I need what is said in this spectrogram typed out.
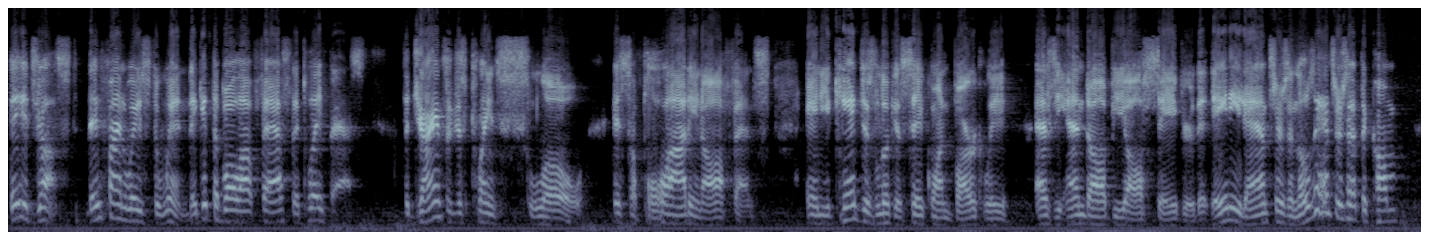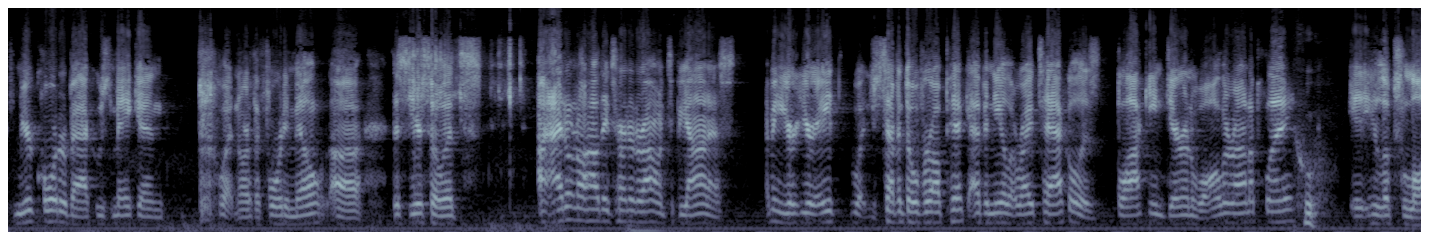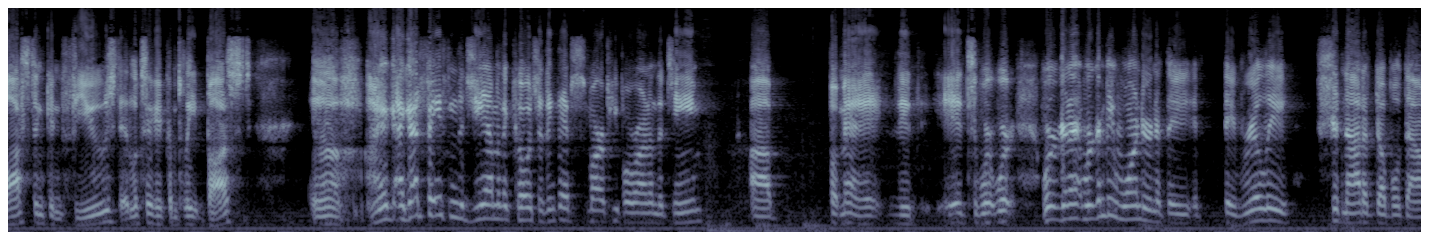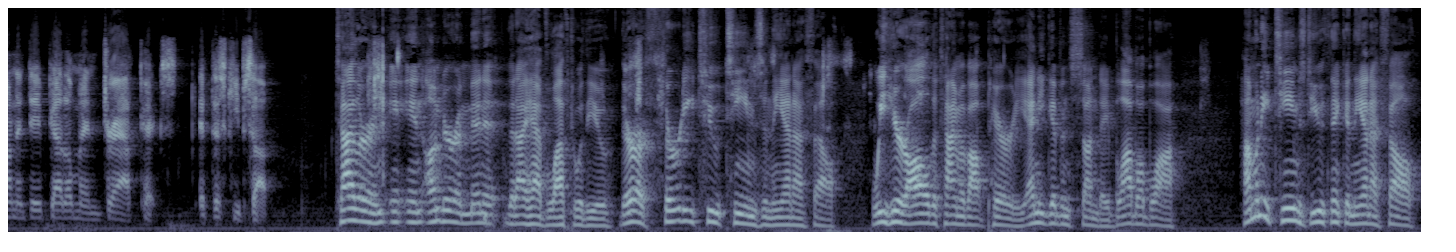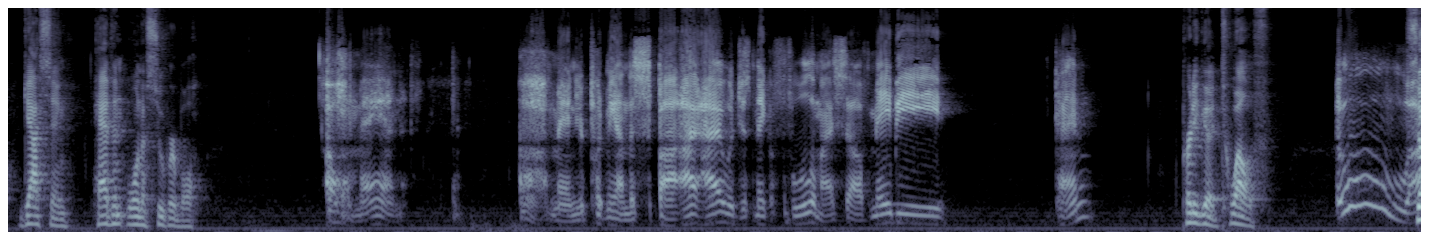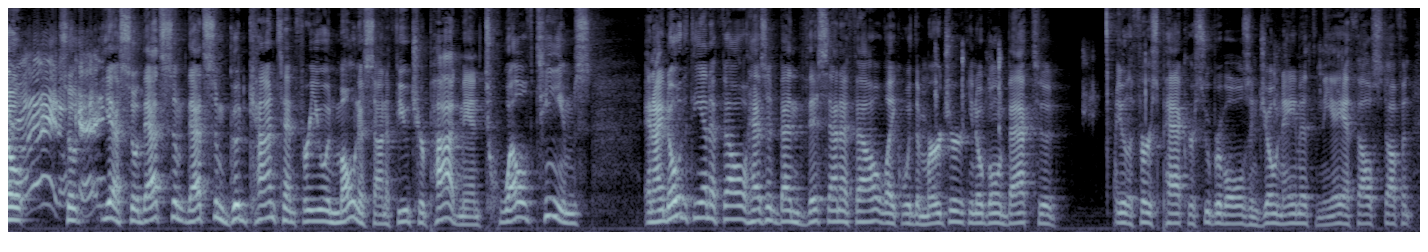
They adjust. They find ways to win. They get the ball out fast. They play fast. The Giants are just playing slow it's a plotting offense. And you can't just look at Saquon Barkley as the end all be all savior. That they need answers, and those answers have to come from your quarterback who's making what north of forty mil uh, this year. So it's I, I, don't know how they turn it around. To be honest, I mean your your eighth, what your seventh overall pick, Evan Neal at right tackle, is blocking Darren Waller on a play. It, he looks lost and confused. It looks like a complete bust. Ugh. I, I got faith in the GM and the coach. I think they have smart people running the team. Uh, but man, it, it, it's we're, we're we're gonna we're gonna be wondering if they if they really should not have doubled down on Dave Gettleman draft picks if this keeps up. Tyler, in, in under a minute that I have left with you, there are 32 teams in the NFL. We hear all the time about parity, any given Sunday, blah blah blah. How many teams do you think in the NFL, guessing, haven't won a Super Bowl? Oh man, oh man, you're putting me on the spot. I, I would just make a fool of myself. Maybe ten. Pretty good. Twelve. Ooh, so, right, so okay. yeah, so that's some that's some good content for you and Monos on a future pod, man. Twelve teams, and I know that the NFL hasn't been this NFL like with the merger, you know, going back to you know the first Packer Super Bowls and Joe Namath and the AFL stuff, and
